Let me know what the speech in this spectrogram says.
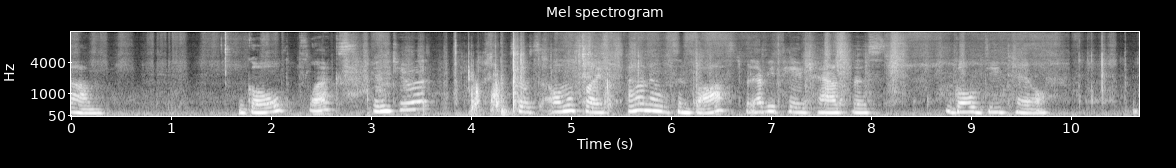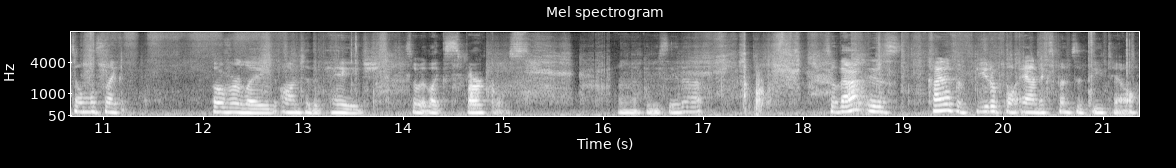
um, gold flecks into it. So it's almost like, I don't know if it's embossed, but every page has this gold detail. It's almost like overlaid onto the page. So it like sparkles. I don't know, can you see that? So that is kind of a beautiful and expensive detail.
